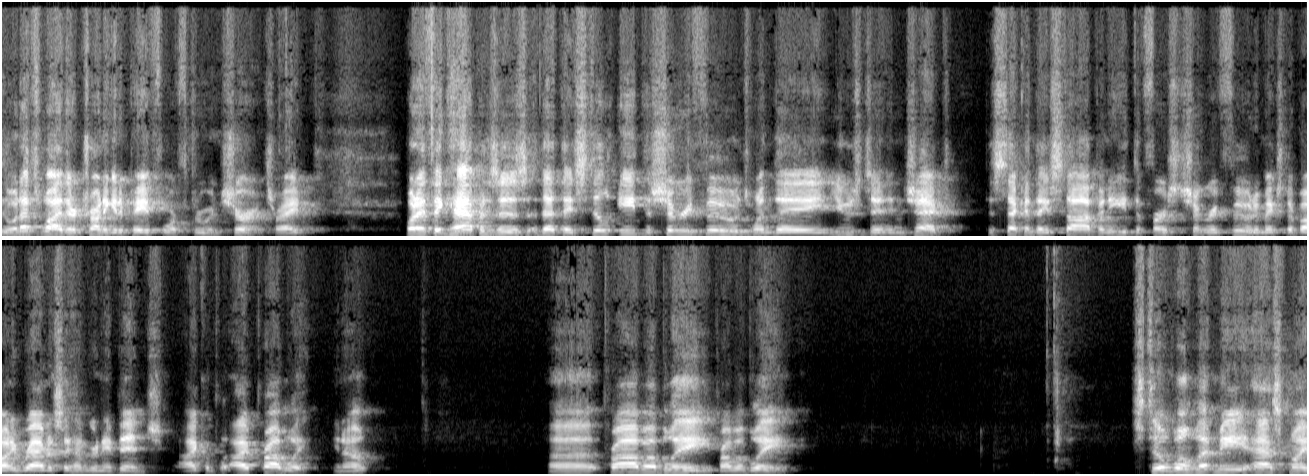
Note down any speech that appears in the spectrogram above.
Well, that's why they're trying to get it paid for through insurance, right? What I think happens is that they still eat the sugary foods when they used to inject the second they stop and eat the first sugary food, it makes their body ravenously hungry and they binge. I compl- I probably, you know, uh, probably, probably. Still won't let me ask my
